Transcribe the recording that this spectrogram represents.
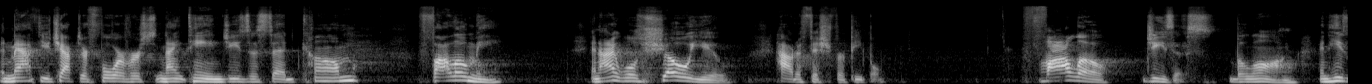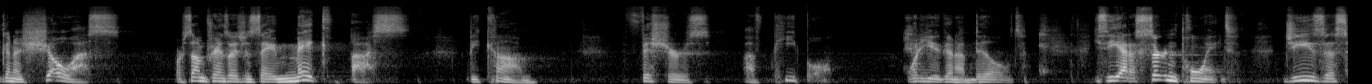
In Matthew chapter 4, verse 19, Jesus said, Come Follow me, and I will show you how to fish for people. Follow Jesus, belong, and he's going to show us, or some translations say, make us become fishers of people. What are you going to build? You see, at a certain point, Jesus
